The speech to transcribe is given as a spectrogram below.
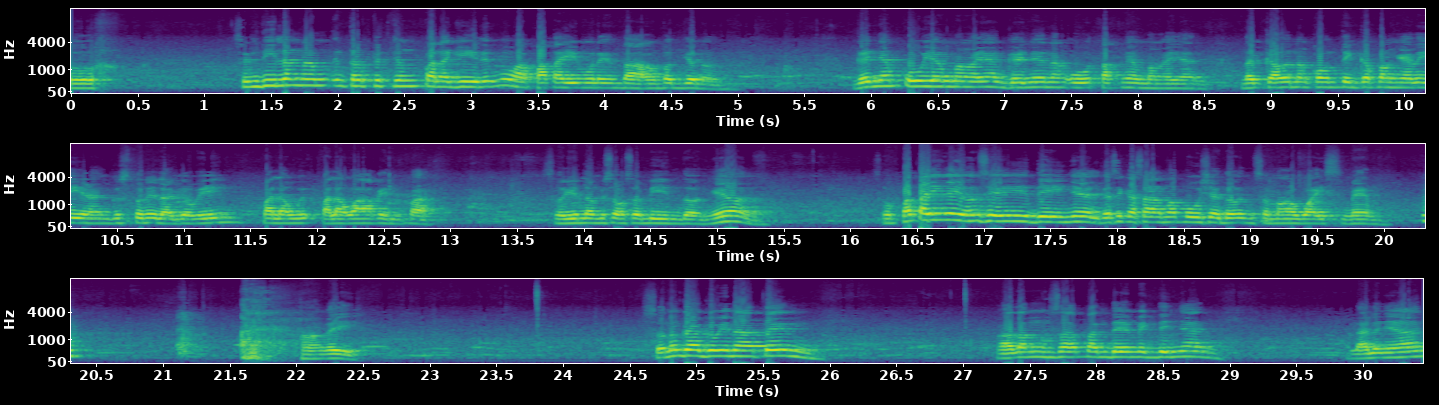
so hindi lang na-interpret yung panaginip mo, patayin mo na yung tao. Ba't ganun? Ganyan po yung mga yan. Ganyan ang utak niya mga yan. Nagkaroon ng konting kapangyarihan, gusto nila gawing palawi, palawakin pa. So, yun lang gusto ko sabihin doon. Ngayon, so patay ngayon si Daniel kasi kasama po siya doon sa mga wise men. okay. So, anong gagawin natin? Parang sa pandemic din yan. Lalo niyo yan?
